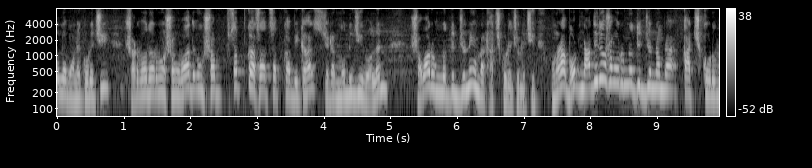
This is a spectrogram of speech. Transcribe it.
বলে মনে করেছি। সর্বধর্ম সমবাদ এবং সব সবকা সাথ সবকা বিকাশ যেটা মোদিজি বলেন সবার উন্নতির জন্যই আমরা কাজ করে চলেছি। ওনারা ভোট না দিলেও সবার উন্নতির জন্য আমরা কাজ করব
